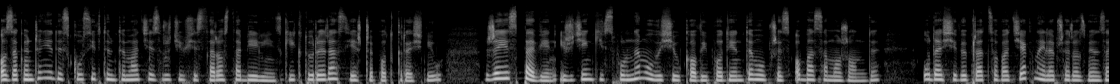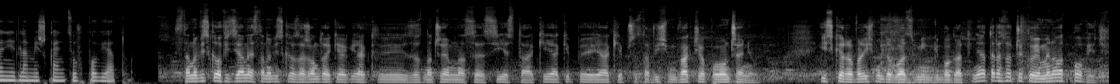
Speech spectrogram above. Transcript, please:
O zakończenie dyskusji w tym temacie zwrócił się starosta Bieliński, który raz jeszcze podkreślił, że jest pewien, iż dzięki wspólnemu wysiłkowi podjętemu przez oba samorządy uda się wypracować jak najlepsze rozwiązanie dla mieszkańców powiatu. Stanowisko oficjalne, stanowisko zarządu, jak, jak, jak y, zaznaczyłem na sesji, jest takie, jakie, jakie przedstawiliśmy w akcie o połączeniu i skierowaliśmy do władz gminy Bogatynia. Teraz oczekujemy na odpowiedź.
